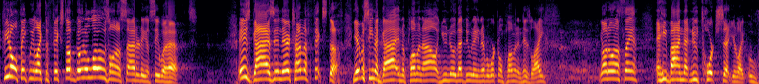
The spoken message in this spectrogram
If you don't think we like to fix stuff, go to Lowe's on a Saturday and see what happens. These guys in there trying to fix stuff. You ever seen a guy in the plumbing aisle and you know that dude ain't never worked on plumbing in his life? Y'all know what I'm saying? And he buying that new torch set. You're like, oof.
